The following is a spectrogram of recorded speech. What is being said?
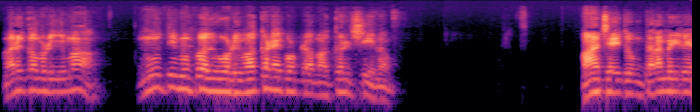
மறுக்க முடியுமா? நூத்தி முப்பது கோடி மக்களை கொண்ட மக்கள் சீனம். மா செய்தும் தலைமையிலே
